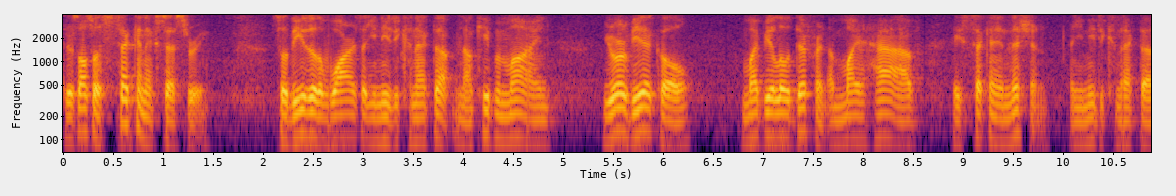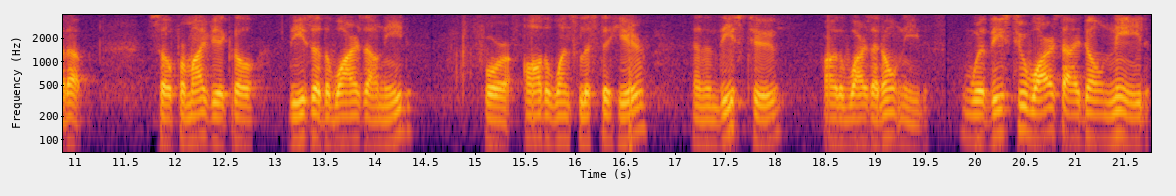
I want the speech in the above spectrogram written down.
there's also a second accessory so these are the wires that you need to connect up. Now keep in mind, your vehicle might be a little different. It might have a second ignition and you need to connect that up. So for my vehicle, these are the wires I'll need for all the ones listed here. And then these two are the wires I don't need. With these two wires that I don't need,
